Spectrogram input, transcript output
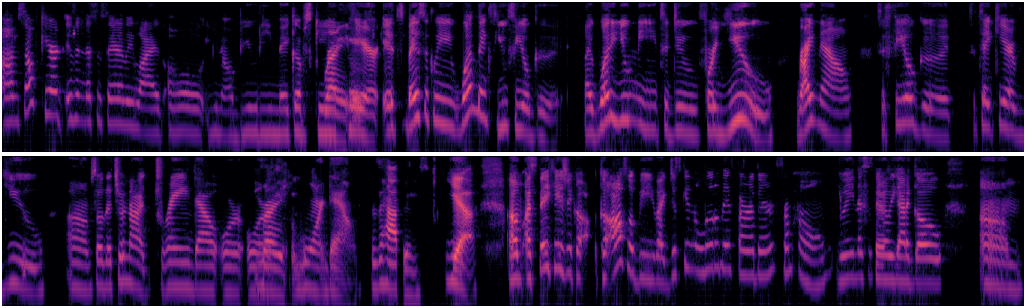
um self care isn't necessarily like, oh, you know, beauty, makeup, skin right. hair. It's basically what makes you feel good. Like what do you need to do for you right now to feel good, to take care of you, um, so that you're not drained out or or right. worn down. Because it happens. Yeah. Um, a staycation could could also be like just getting a little bit further from home. You ain't necessarily got to go, um,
